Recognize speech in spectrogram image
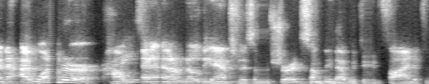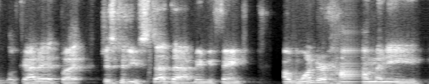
And I wonder how and i don't know the answer to this. I'm sure it's something that we could find if we look at it, but just because you said that maybe think, I wonder how many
